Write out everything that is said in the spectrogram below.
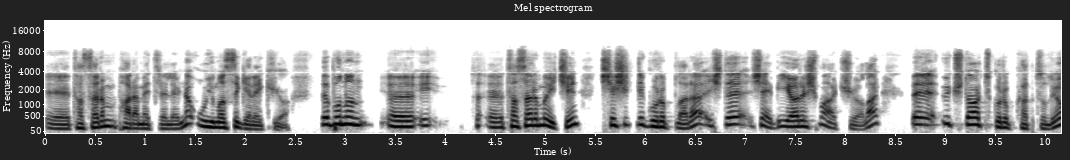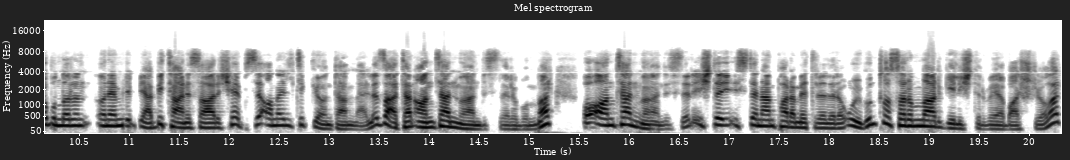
e, tasarım parametrelerine uyması gerekiyor ve bunun e, e, tasarımı için çeşitli gruplara işte şey bir yarışma açıyorlar ve 3-4 grup katılıyor. Bunların önemli yani bir tanesi hariç hepsi analitik yöntemlerle zaten anten mühendisleri bunlar. O anten mühendisleri işte istenen parametrelere uygun tasarımlar geliştirmeye başlıyorlar.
